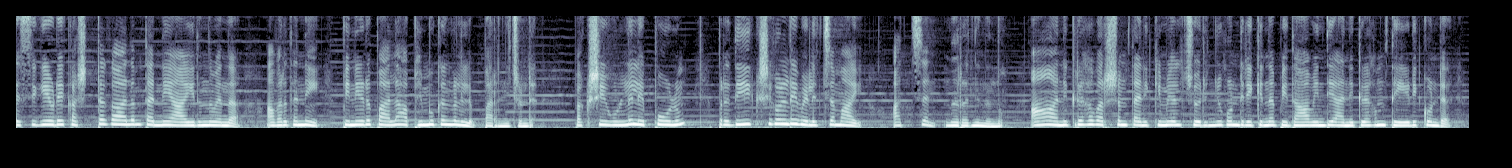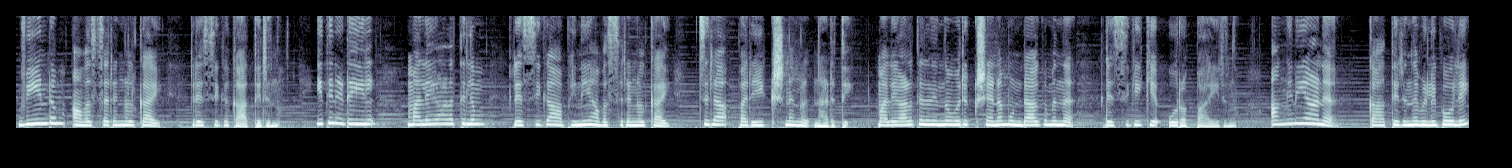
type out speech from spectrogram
രസികയുടെ കഷ്ടകാലം തന്നെയായിരുന്നുവെന്ന് അവർ തന്നെ പിന്നീട് പല അഭിമുഖങ്ങളിലും പറഞ്ഞിട്ടുണ്ട്. പക്ഷേ ഉള്ളിൽ എപ്പോഴും പ്രതീക്ഷകളുടെ വെളിച്ചമായി അച്ഛൻ നിറഞ്ഞു നിന്നു. ആ അനുഗ്രഹ വർഷം തനിക്കുമേൽ ചൊരിഞ്ഞുകൊണ്ടിരിക്കുന്ന പിതാവിന്റെ അനുഗ്രഹം തേടിക്കൊണ്ട് വീണ്ടും അവസരങ്ങൾക്കായി രസിക കാത്തിരുന്നു. ഇതിനിടയിൽ മലയാളത്തിലും രസിക അഭിനയ അവസരങ്ങൾക്കായി ചില പരീക്ഷണങ്ങൾ നടത്തി. മലയാളത്തിൽ നിന്നും ഒരു ക്ഷണം ഉണ്ടാകുമെന്ന് രസികയ്ക്ക് ഉറപ്പായിരുന്നു. അങ്ങനെയാണ് കാത്തിരുന്ന വിളി പോലെ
